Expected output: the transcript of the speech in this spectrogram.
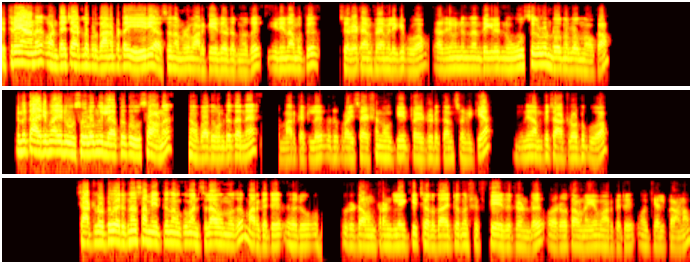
ഇത്രയാണ് വൺ ഡേ ചാർട്ടിലെ പ്രധാനപ്പെട്ട ഏരിയാസ് നമ്മൾ മാർക്ക് ചെയ്തിടുന്നത്. ഇനി നമുക്ക് ചെറിയ ടൈം ഫ്രെയിമിലേക്ക് പോവാം. അതിനു മുന്നേ എന്തെങ്കിലും ന്യൂസുകൾ ഉണ്ടോ എന്നുള്ളത് നോക്കാം. ഇന്ന് കാര്യമായ ന്യൂസുകളൊന്നും ഇല്ലാത്ത ദിവസമാണ്. അപ്പൊ അതുകൊണ്ട് തന്നെ മാർക്കറ്റിൽ ഒരു പ്രൈസ് ആക്ഷൻ നോക്കി ട്രേഡ് എടുക്കാൻ ശ്രമിക്കുക. ഇനി നമുക്ക് ചാർട്ടിലോട്ട് പോവാം. ചാർട്ടിലോട്ട് വരുന്ന സമയത്ത് നമുക്ക് മനസ്സിലാവുന്നത് മാർക്കറ്റ് ഒരു ഒരു ഡൗൺ ട്രെൻഡിലേക്ക് ചെറുതായിട്ടൊന്ന് ഷിഫ്റ്റ് ചെയ്തിട്ടുണ്ട്. ഓരോ തവണയും മാർക്കറ്റ് നോക്കിയാൽ കാണാം.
